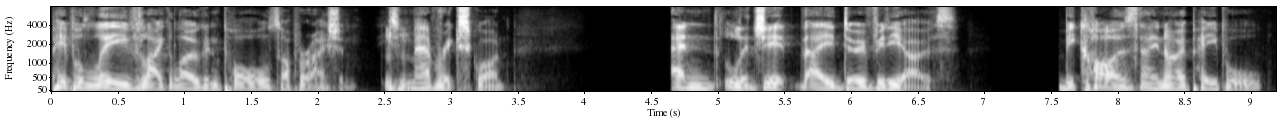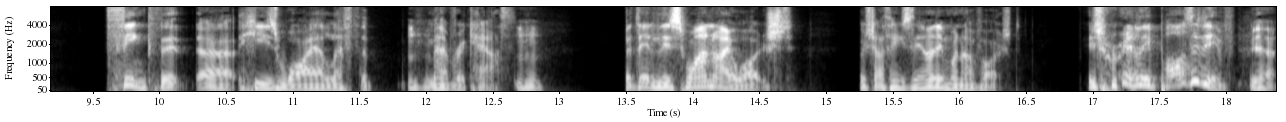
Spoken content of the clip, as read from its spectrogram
people leave like Logan Paul's operation, his Mhm. Maverick Squad, and legit they do videos because they know people think that uh, here's why I left the Mhm. Maverick house. Mhm. But then this one I watched, which I think is the only one I've watched, is really positive. Yeah.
